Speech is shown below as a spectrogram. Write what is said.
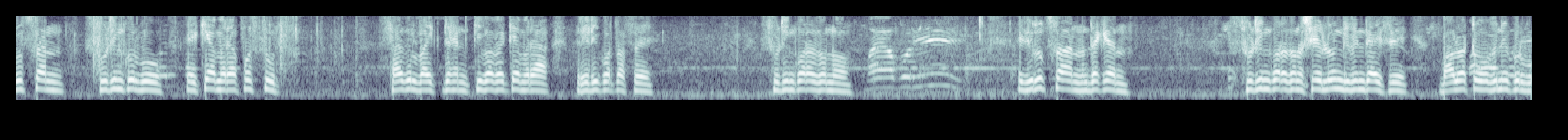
রূপসান শুটিং করব, এই ক্যামেরা প্রস্তুত। সাইদুল ভাই দেখেন কীভাবে ক্যামেরা রেডি করতেছে। শুটিং করার জন্য। এই যে রূপসান, দেখেন। শুটিং করার জন্য সে লুঙ্গি পিনতে আইছে। ভালো একটা অভিনয় করব।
